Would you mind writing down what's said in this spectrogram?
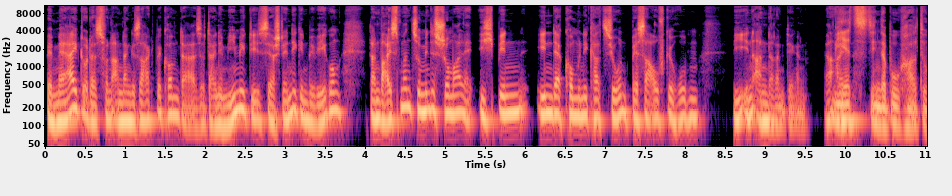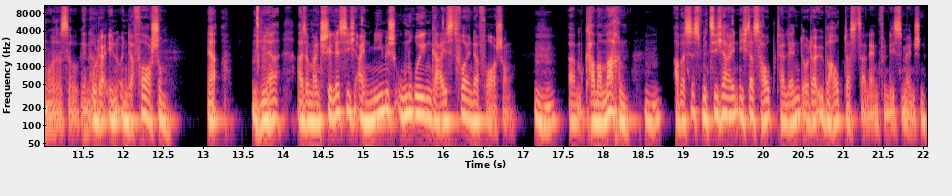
bemerkt oder es von anderen gesagt bekommt, also deine Mimik, die ist ja ständig in Bewegung, dann weiß man zumindest schon mal, ich bin in der Kommunikation besser aufgehoben wie in anderen Dingen. Ja, wie jetzt in der Buchhaltung oder so, genau. Oder in, in der Forschung. Ja. Mhm. ja. Also man stelle sich einen mimisch unruhigen Geist vor in der Forschung. Mhm. Ähm, kann man machen. Mhm. Aber es ist mit Sicherheit nicht das Haupttalent oder überhaupt das Talent von diesen Menschen.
